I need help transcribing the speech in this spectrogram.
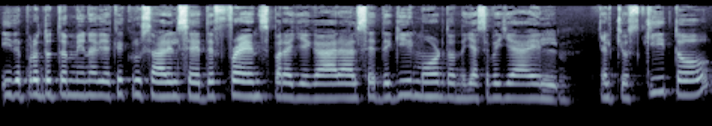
Y de pronto también había que cruzar el set de Friends para llegar al set de Gilmore, donde ya se veía el, el kiosquito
